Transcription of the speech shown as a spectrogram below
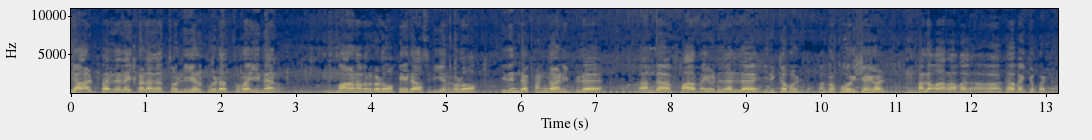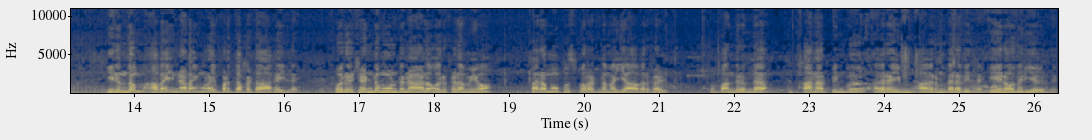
யாழ் பல்கலைக்கழக தொல்லியல் பீடத் துறையினர் மாணவர்களோ பேராசிரியர்களோ இதன் கண்காணிப்பில் அந்த பார்வையிடுதல்ல இருக்க வேண்டும். என்ற கோரிக்கைகள் பலவாறாக வைக்கப்பட்டது இருந்தும் அவை நடைமுறைப்படுத்தப்பட்டதாக இல்லை. ஒரு ரெண்டு மூன்று நாளும் ஒரு கிழமையும் பரம புஷ்பரட்னம் ஐயா அவர்கள் வந்திருந்தார். ஆனால் பின்பு அவரையும் அவரும் வரவில்லை. ஏனோ தெரியவில்லை.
